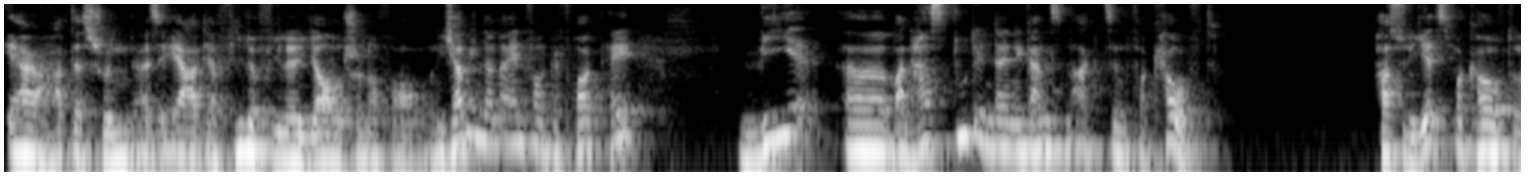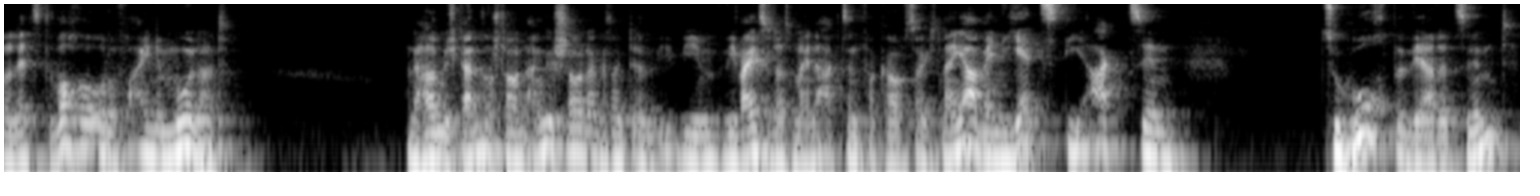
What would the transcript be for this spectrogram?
er hat das schon, also er hat ja viele, viele Jahre schon Erfahrung. Und ich habe ihn dann einfach gefragt, hey, wie, äh, wann hast du denn deine ganzen Aktien verkauft? Hast du die jetzt verkauft oder letzte Woche oder vor einem Monat? Und er hat mich ganz erstaunt angeschaut und gesagt, wie, wie, wie weißt du, dass meine Aktien verkauft? Sag ich, naja, wenn jetzt die Aktien zu hoch bewertet sind,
